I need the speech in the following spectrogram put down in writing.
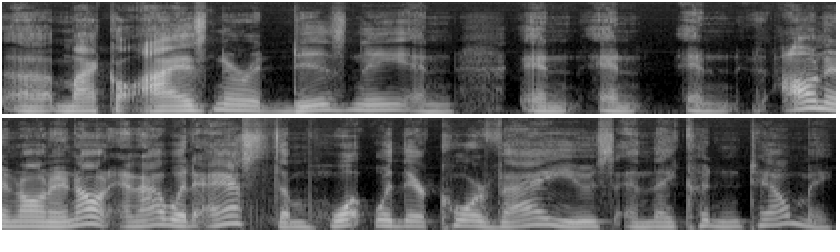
uh, Michael Eisner at Disney, and and and and on and on and on. And I would ask them what were their core values, and they couldn't tell me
